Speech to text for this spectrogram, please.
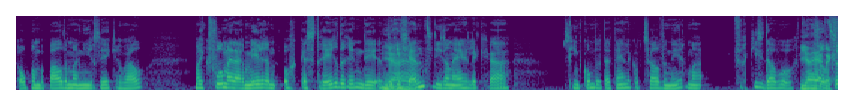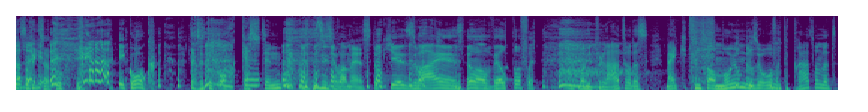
op een bepaalde manier zeker wel. Maar ik voel mij daar meer een orchestreerder in, een Ja, ja. dirigent, die dan eigenlijk gaat... Misschien komt het uiteindelijk op hetzelfde neer, maar ik verkies dat woord. Ja, Ik ja dat snap ik. Zat ook. ik ook. Er zit ook orkest in. Dat is zo van mijn stokje zwaaien. Dat is wel veel toffer. Manipulator. Dat is... Maar ik vind het wel mooi om er zo over te praten, omdat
